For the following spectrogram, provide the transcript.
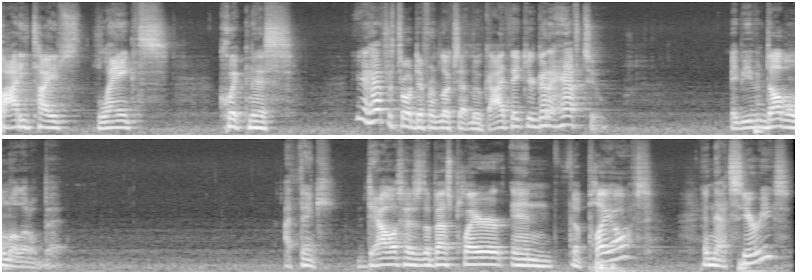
body types, lengths, quickness. You're gonna have to throw different looks at Luke. I think you're gonna have to. Maybe even double him a little bit. I think Dallas has the best player in the playoffs in that series,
